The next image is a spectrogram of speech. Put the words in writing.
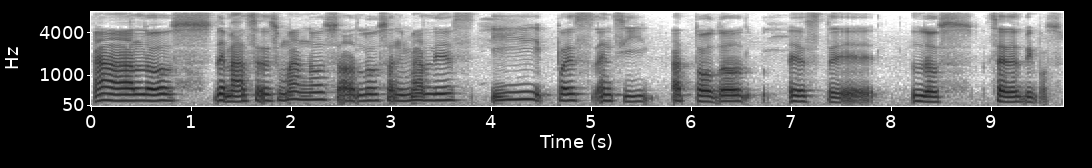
a los demás seres humanos, a los animales y pues en sí a todos este, los seres vivos.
